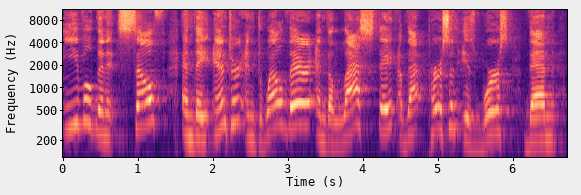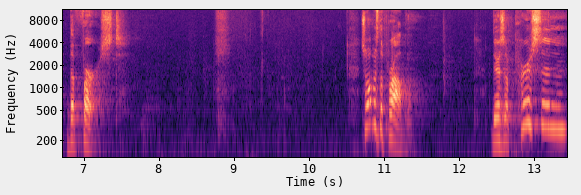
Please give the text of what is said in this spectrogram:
evil than itself, and they enter and dwell there, and the last state of that person is worse than the first. So, what was the problem? There's a person,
